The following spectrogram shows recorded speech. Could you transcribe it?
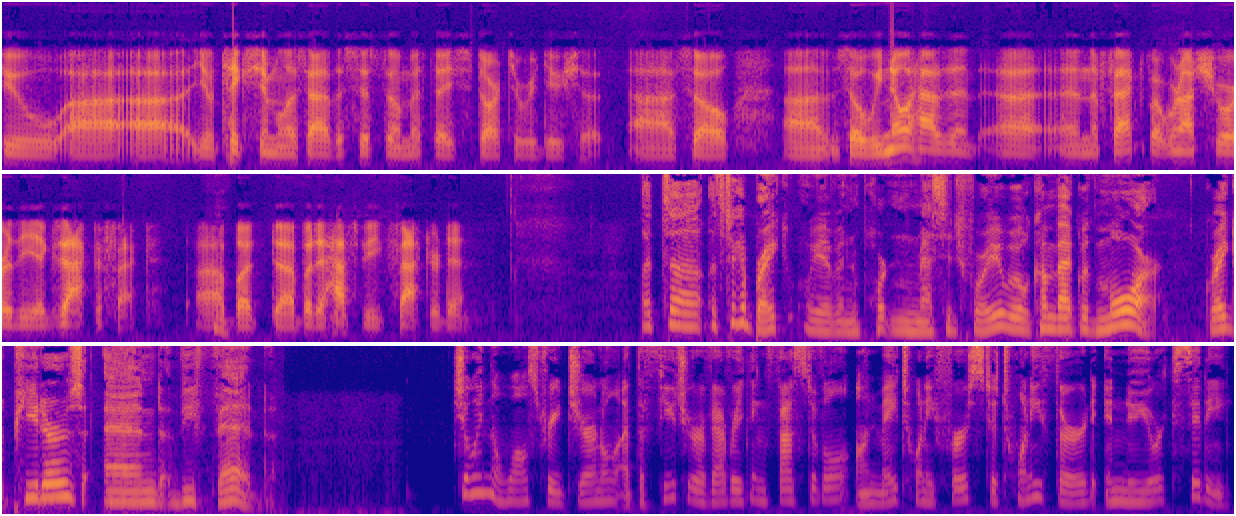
to uh, uh, you know take stimulus out of the system if they start to reduce it. Uh, so uh, so we know it has an, uh, an effect, but we're not sure the exact effect. Uh, but uh, but it has to be factored in. Let's uh, let's take a break. We have an important message for you. We will come back with more. Greg Peters and the Fed. Join the Wall Street Journal at the Future of Everything Festival on May 21st to 23rd in New York City,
